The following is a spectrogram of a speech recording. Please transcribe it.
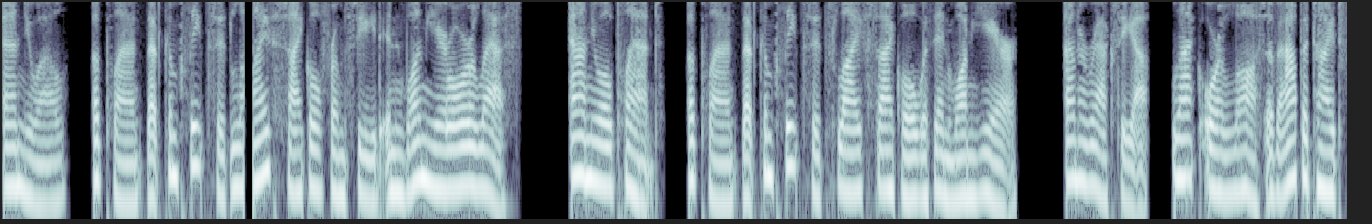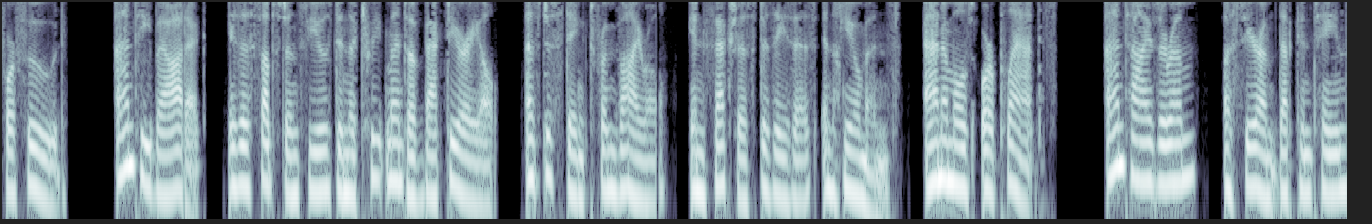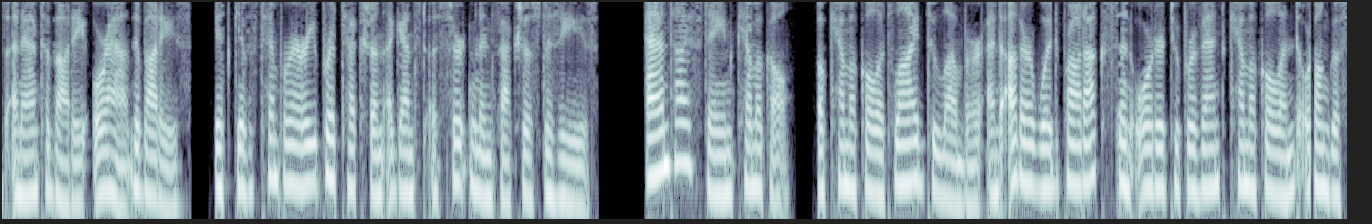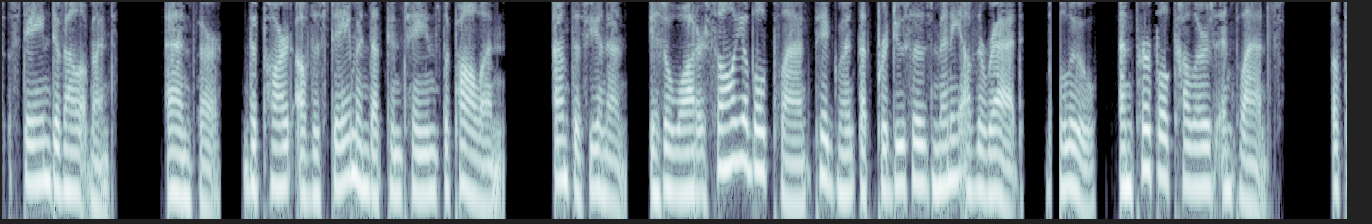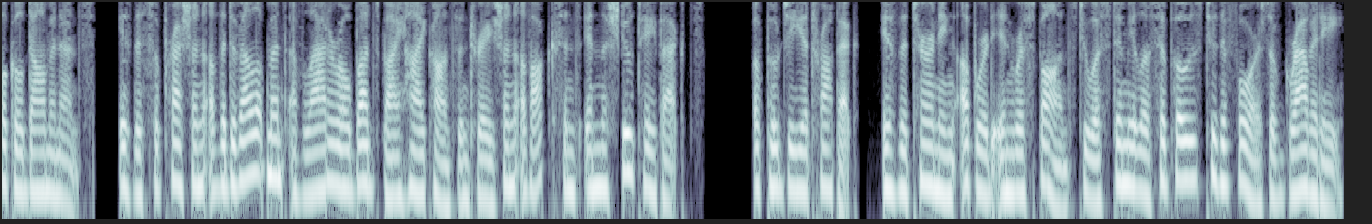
Annual, a plant that completes its life cycle from seed in one year or less. Annual plant, a plant that completes its life cycle within one year. Anorexia, lack or loss of appetite for food. Antibiotic, is a substance used in the treatment of bacterial, as distinct from viral, infectious diseases in humans, animals or plants. Antiserum, a serum that contains an antibody or antibodies. It gives temporary protection against a certain infectious disease. Anti-stain chemical, a chemical applied to lumber and other wood products in order to prevent chemical and or fungus stain development. Anther, the part of the stamen that contains the pollen. Anthocyanin, is a water-soluble plant pigment that produces many of the red, blue, and purple colors in plants. Apical dominance, is the suppression of the development of lateral buds by high concentration of auxins in the shoot apex. Apogeotropic, is the turning upward in response to a stimulus opposed to the force of gravity.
